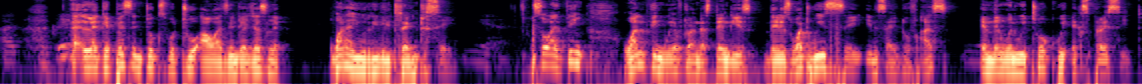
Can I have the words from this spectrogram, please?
Uh, Like a person talks for two hours and you're just like, what are you really trying to say? So I think one thing we have to understand is there is what we say inside of us, and then when we talk, we express it.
